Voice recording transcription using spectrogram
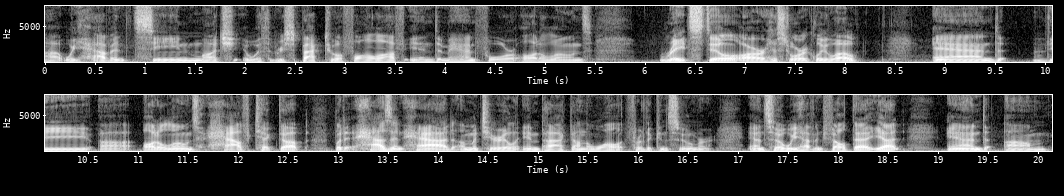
Uh, we haven't seen much with respect to a fall off in demand for auto loans. Rates still are historically low, and the uh, auto loans have ticked up, but it hasn't had a material impact on the wallet for the consumer. And so we haven't felt that yet. And um,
